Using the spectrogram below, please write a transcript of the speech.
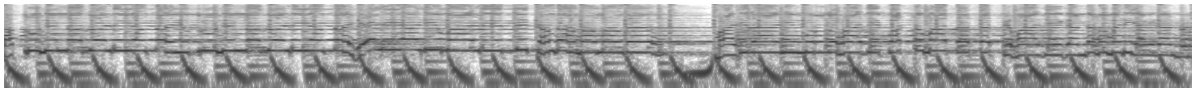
ಸತ್ರು ನಿನ್ನ ಜೋಡಿ ಅಂತ ಇದ್ರು ನಿನ್ನ ಜೋಡಿ ಅಂತ ಹೇಳಿ ಅಡಿ ಮಾಡಿದ್ದಿ ಚಂದ ಮಾಮಂದ ಮಾಡಿದ ಅಣಿ ಮುರಿದು ಹಾದಿ, ಕೊಟ್ಟ ಮಾತ ತಪ್ಪಿ ಹಾದಿ. ಗಂಡನ ಮಣಿಯಾಗ ಗಂಡನ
